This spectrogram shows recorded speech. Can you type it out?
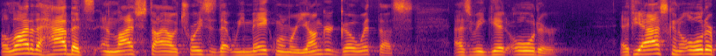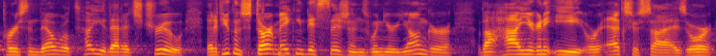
A lot of the habits and lifestyle choices that we make when we're younger go with us as we get older. If you ask an older person, they will tell you that it's true. That if you can start making decisions when you're younger about how you're going to eat or exercise or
